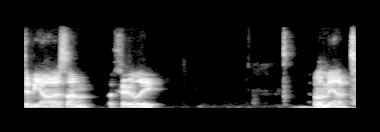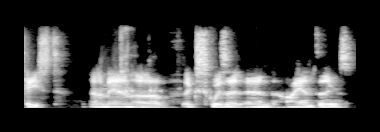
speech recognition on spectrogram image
to be honest, I'm a fairly, I'm a man of taste and a man of exquisite and high end things.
